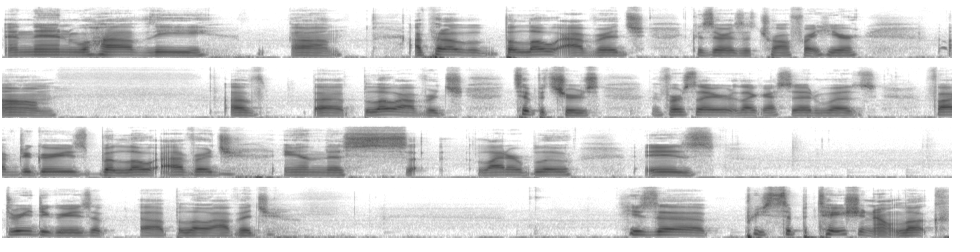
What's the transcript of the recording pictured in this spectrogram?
And then we'll have the, um, I put up below average because there is a trough right here, um, of uh, below average temperatures. The first layer, like I said, was 5 degrees below average and this lighter blue is 3 degrees uh, below average. Here's the precipitation outlook.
